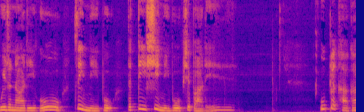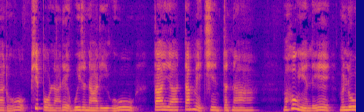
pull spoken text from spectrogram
ဝေဒနာတွေကိုသိနေဖို့တတိရှိနေဖို့ဖြစ်ပါတယ်ဥပက္ခကတော့ဖြစ်ပေါ်လာတဲ့ဝေဒနာတွေကိုตาယာတတ်မဲ့ခြင်းတဏှာ မဟုတ်ရင်လေမလို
